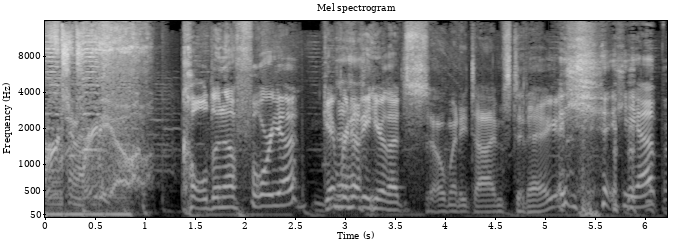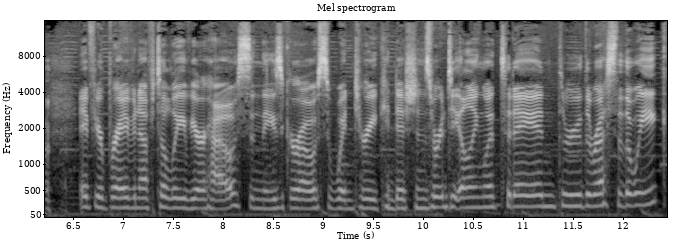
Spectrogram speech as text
Virgin Radio. Cold enough for you? Get ready to hear that so many times today. yep. If you're brave enough to leave your house in these gross wintry conditions we're dealing with today and through the rest of the week.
